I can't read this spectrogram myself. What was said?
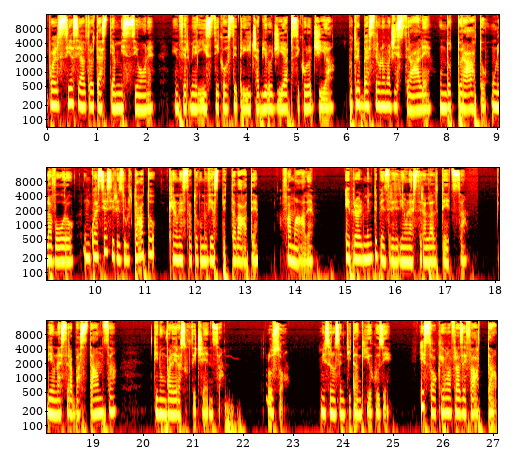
qualsiasi altro test di ammissione, infermieristica, ostetricia, biologia, psicologia. Potrebbe essere una magistrale, un dottorato, un lavoro, un qualsiasi risultato che non è stato come vi aspettavate. Fa male. E probabilmente penserete di non essere all'altezza, di non essere abbastanza, di non valere a sufficienza. Lo so, mi sono sentita anch'io così. E so che è una frase fatta,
